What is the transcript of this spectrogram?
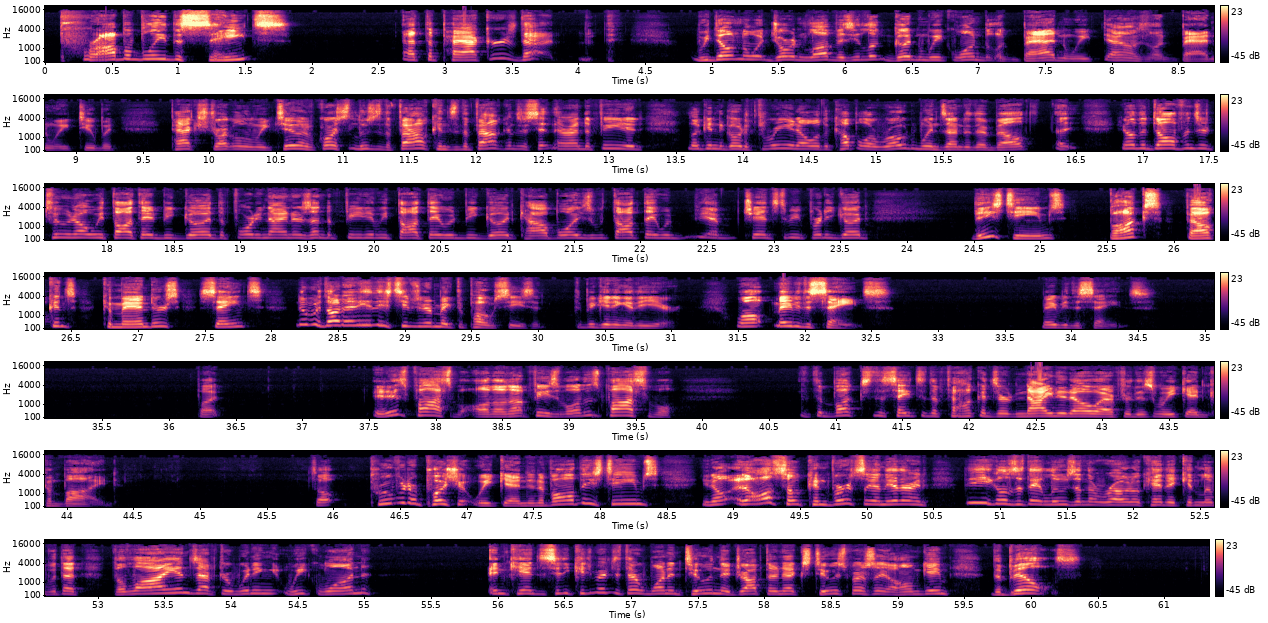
probably the Saints at the Packers. That we don't know what Jordan Love is. He looked good in week one, but looked bad in week down. He looked bad in week two, but Pack struggled in week two, and of course, loses the Falcons, and the Falcons are sitting there undefeated, looking to go to 3 0 with a couple of road wins under their belt. Uh, you know, the Dolphins are 2 0. We thought they'd be good. The 49ers undefeated. We thought they would be good. Cowboys, we thought they would have a chance to be pretty good. These teams, Bucs, Falcons, Commanders, Saints, nobody thought any of these teams were going to make the postseason at the beginning of the year. Well, maybe the Saints. Maybe the Saints. It is possible, although not feasible. It is possible that the Bucs, the Saints, and the Falcons are nine and zero after this weekend combined. So prove it or push it weekend. And of all these teams, you know, and also conversely on the other end, the Eagles, if they lose on the road, okay, they can live with that. The Lions, after winning Week One in Kansas City, could you imagine if they're one and two and they drop their next two, especially a home game? The Bills.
